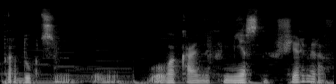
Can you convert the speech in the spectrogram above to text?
продукцию у, у локальных местных фермеров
